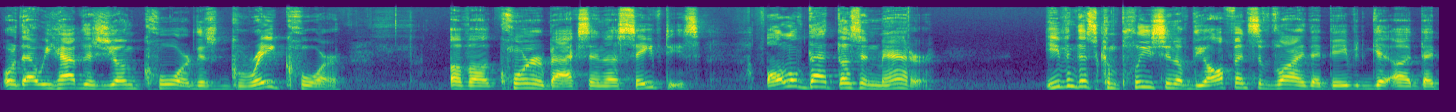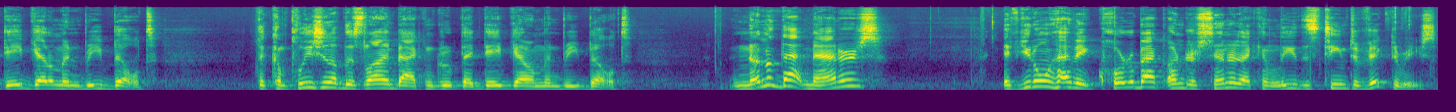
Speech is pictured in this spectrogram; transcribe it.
Or that we have this young core, this great core of uh, cornerbacks and uh, safeties. All of that doesn't matter. Even this completion of the offensive line that David uh, that Dave Gettleman rebuilt, the completion of this linebacking group that Dave Gettleman rebuilt, none of that matters if you don't have a quarterback under center that can lead this team to victories.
